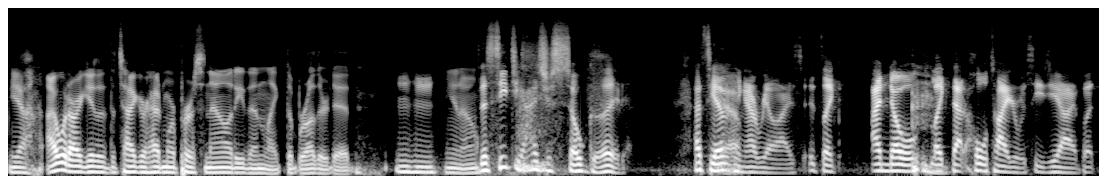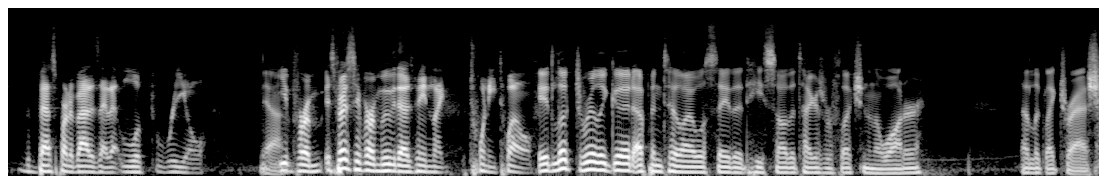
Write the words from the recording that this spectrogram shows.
yeah, I would argue that the tiger had more personality than like the brother did. mm-hmm. You know. The CGI is just so good. That's the other Yeah. thing I realized. It's like I know like that whole tiger was CGI, but the best part about it is that it looked real. yeah. For a, especially for a movie that was made in like 2012. It looked really good up until I will say that he saw the tiger's reflection in the water. that looked like trash.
